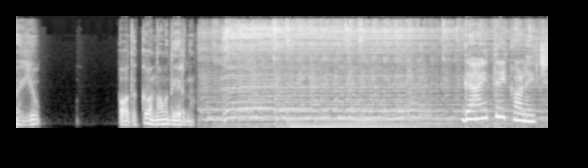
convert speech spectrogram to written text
അയ്യോ പതുക്കെ വന്നാൽ മതിയായിരുന്നു. ഗായത്രി കോളേജ്.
